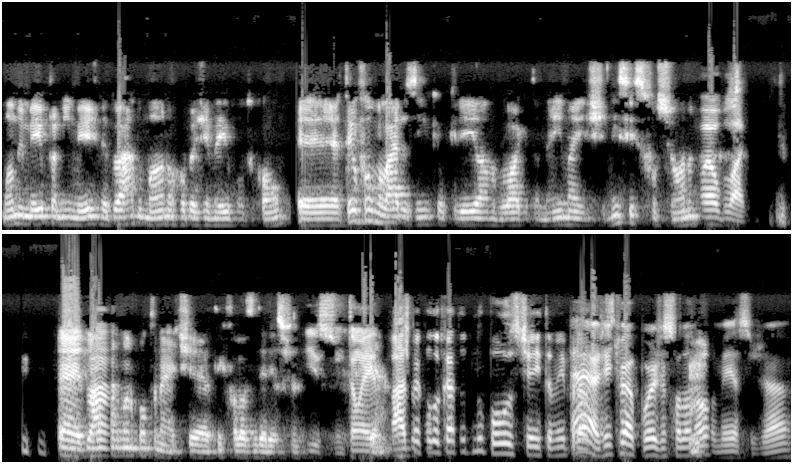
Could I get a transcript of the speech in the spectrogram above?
manda um e-mail pra mim mesmo, eduardomano.gmail.com. É, tem um formuláriozinho que eu criei lá no blog também, mas nem sei se funciona. Qual é o blog? É, eduardomano.net, é, tem que falar os endereços. né? Isso, então é, É. A gente vai colocar tudo no post aí também É, pra. a gente vai pôr, já falou no começo já.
